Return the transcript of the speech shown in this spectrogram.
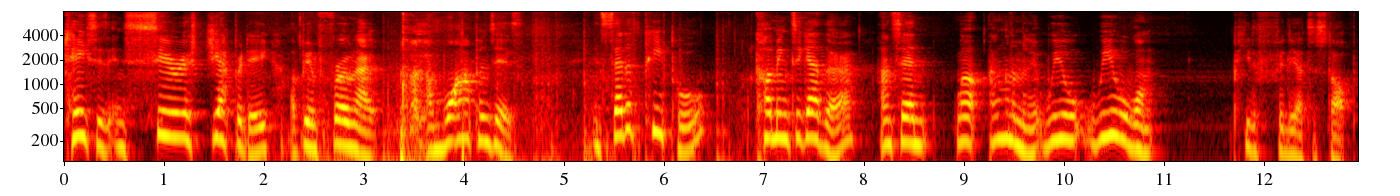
cases in serious jeopardy of being thrown out. And what happens is, instead of people coming together and saying, well, hang on a minute, we all, we all want paedophilia to stop.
